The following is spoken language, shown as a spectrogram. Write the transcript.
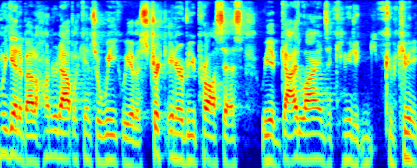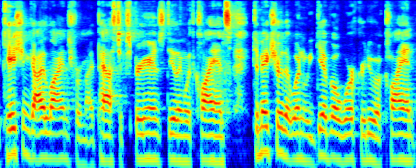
we get about 100 applicants a week. We have a strict interview process. We have guidelines and communi- communication guidelines from my past experience dealing with clients to make sure that when we give a worker to a client,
